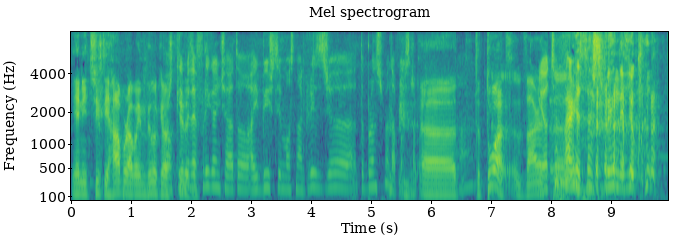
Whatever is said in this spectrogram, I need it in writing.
Jeni çift i hapur apo i mbyllur kjo po, është tjetër. Kemi dhe frikën që ato ai bishti mos na grizë gjë të brendshme apo s'ka. Ëh, të tuat varet. Jo, të varet sa shpejt e lëkund.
